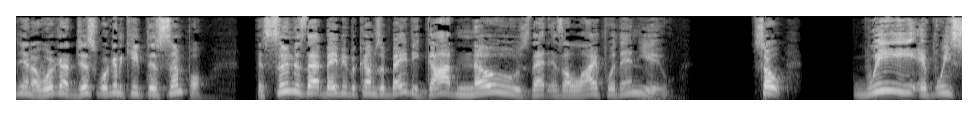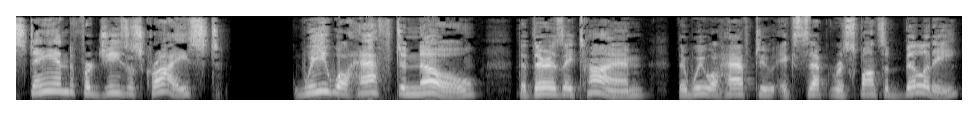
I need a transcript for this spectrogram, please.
you know, we're gonna just, we're gonna keep this simple. As soon as that baby becomes a baby, God knows that is a life within you. So we, if we stand for Jesus Christ, we will have to know that there is a time that we will have to accept responsibility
